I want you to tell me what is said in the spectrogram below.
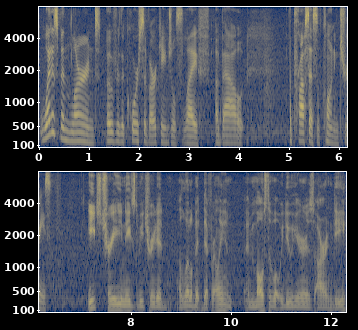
What has been learned over the course of Archangel's life about the process of cloning trees? Each tree needs to be treated a little bit differently and most of what we do here is R&D.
